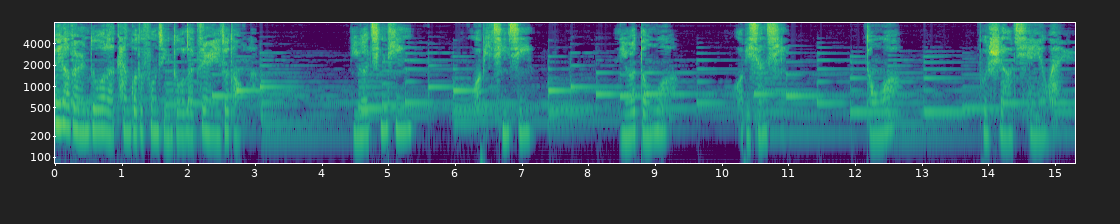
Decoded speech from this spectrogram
遇到的人多了，看过的风景多了，自然也就懂了。你若倾听，我必倾心；你若懂我，我必相信。懂我，不需要千言万语。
